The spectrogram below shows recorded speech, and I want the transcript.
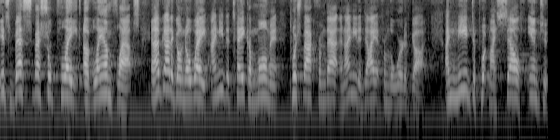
its best special plate of lamb flaps, and I've got to go, no, wait, I need to take a moment, push back from that, and I need a diet from the Word of God. I need to put myself into.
